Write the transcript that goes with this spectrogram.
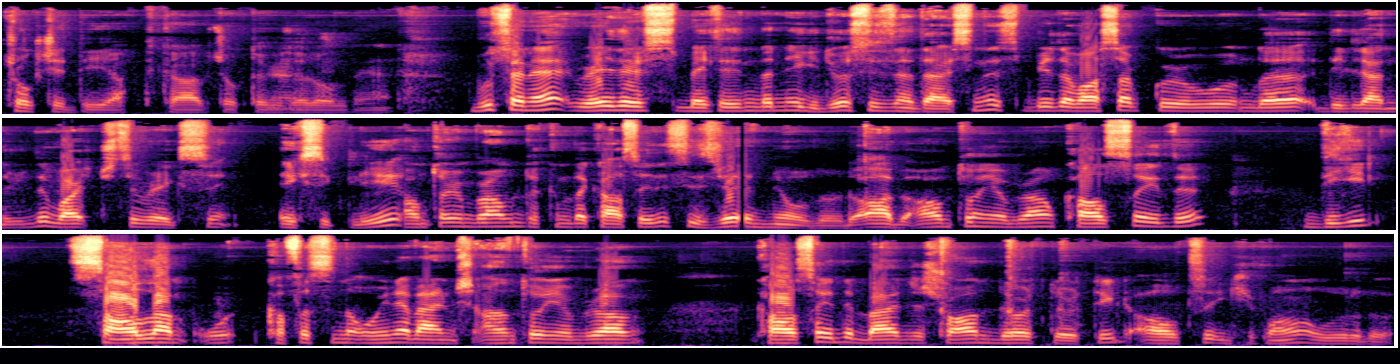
Çok ciddi yaptık abi. Çok da güzel oldu yani. Bu sene Raiders beklediğinde ne gidiyor? Siz ne dersiniz? Bir de WhatsApp grubunda dillendirildi. Wide receiver eksi- eksikliği. Antonio Brown bu takımda kalsaydı sizce ne olurdu? Abi Antonio Brown kalsaydı değil sağlam kafasını oyuna vermiş Antonio Brown kalsaydı bence şu an 4-4 değil 6-2 falan olurdu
